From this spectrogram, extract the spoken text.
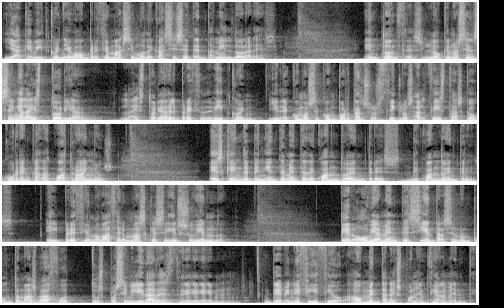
ya que Bitcoin llegó a un precio máximo de casi 70 mil dólares. Entonces, lo que nos enseña la historia, la historia del precio de Bitcoin y de cómo se comportan sus ciclos alcistas que ocurren cada cuatro años, es que independientemente de cuánto entres, de cuándo entres, el precio no va a hacer más que seguir subiendo. Pero obviamente si entras en un punto más bajo, tus posibilidades de, de beneficio aumentan exponencialmente.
